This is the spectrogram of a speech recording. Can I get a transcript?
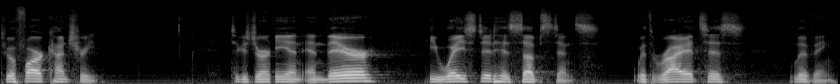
to a far country. Took his journey, and, and there he wasted his substance with riotous living.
